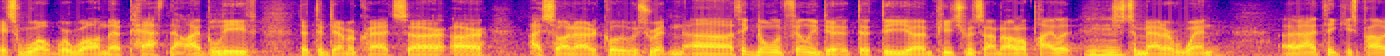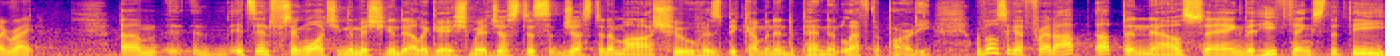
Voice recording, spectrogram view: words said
it's well, we're well on that path now. I believe that the Democrats are. are I saw an article that was written. Uh, I think Nolan Finley did it. That the uh, impeachment's on autopilot, just a matter of when. I think he's probably right. It's interesting watching the Michigan delegation. We had Justice Justin Amash, who has become an independent, left the party. We've also got Fred Up- Upton now saying that he thinks that the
